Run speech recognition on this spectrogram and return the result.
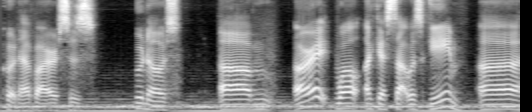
could have viruses. Who knows? Um, all right, well, I guess that was the game. Uh,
